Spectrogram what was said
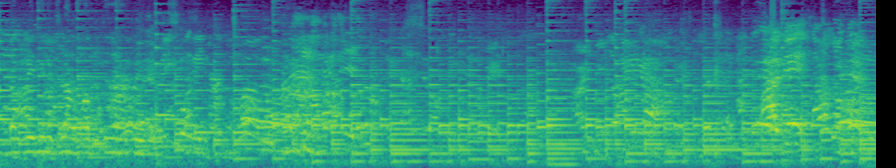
Hanggang 3 minutes lang, umabot na ng 3 minutes. Okay. Ate, tawag ko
